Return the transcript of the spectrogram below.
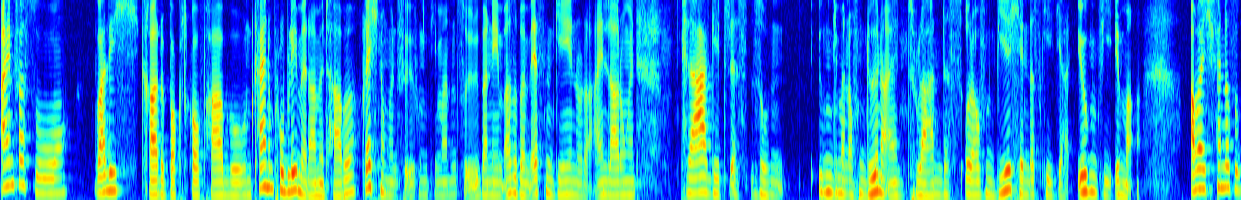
einfach so, weil ich gerade Bock drauf habe und keine Probleme damit habe, Rechnungen für irgendjemanden zu übernehmen. Also beim Essen gehen oder Einladungen. Klar geht es so irgendjemand auf einen Döner einzuladen das, oder auf ein Bierchen, das geht ja irgendwie immer. Aber ich fände das so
